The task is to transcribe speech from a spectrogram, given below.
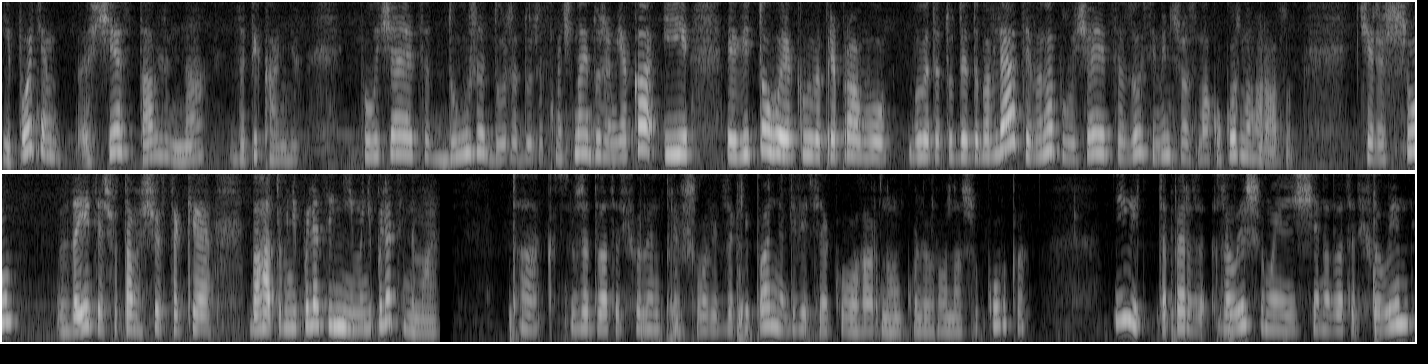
І потім ще ставлю на запікання. Получається дуже-дуже дуже смачна і дуже м'яка. І від того, яку ви приправу будете туди додати, вона виходить зовсім іншого смаку кожного разу. Через що здається, що там щось таке багато маніпуляцій. Ні, маніпуляцій немає. Так, вже 20 хвилин пройшло від закипання. Дивіться, якого гарного кольору наша курка. І тепер залишимо її ще на 20 хвилин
